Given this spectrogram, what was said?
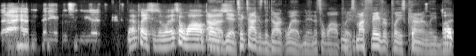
but I haven't been able to yet. That place is a, it's a wild Uh, place. yeah, TikTok is the dark web, man. It's a wild place. My favorite place currently, but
